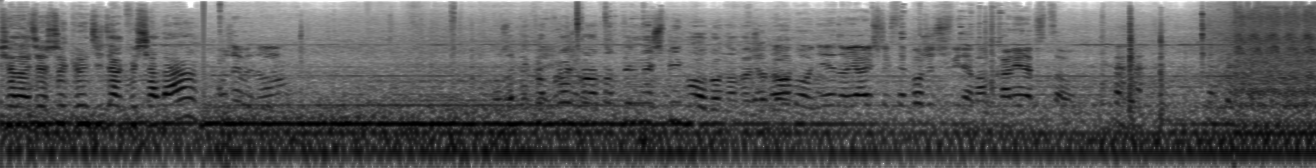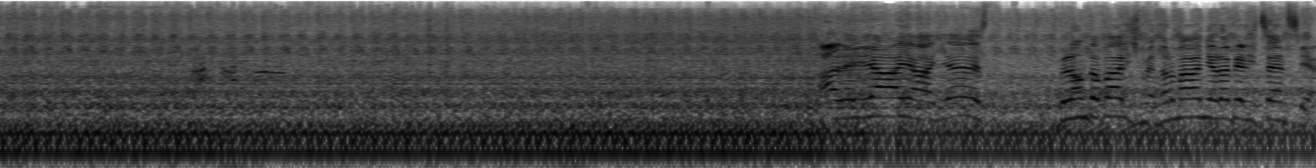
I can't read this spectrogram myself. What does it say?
Wysiadać jeszcze kręcić jak wysiada? Możemy, no. Może tylko prośba o to tylne śmigło ogonowe, żeby... Wiadomo, nie, no ja jeszcze chcę pożyć chwilę, mam karierę przed całą. Ale jaja, jest! Wylądowaliśmy, normalnie robię licencję.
